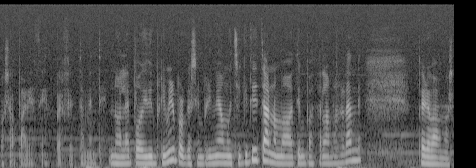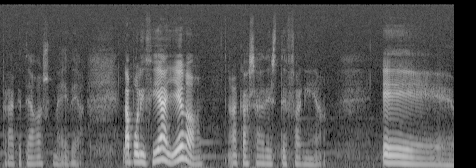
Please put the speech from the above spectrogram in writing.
os aparece perfectamente. No la he podido imprimir porque se imprimía muy chiquitita, no me ha dado tiempo a hacerla más grande, pero vamos, para que te hagas una idea. La policía llega a casa de Estefanía. Eh,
